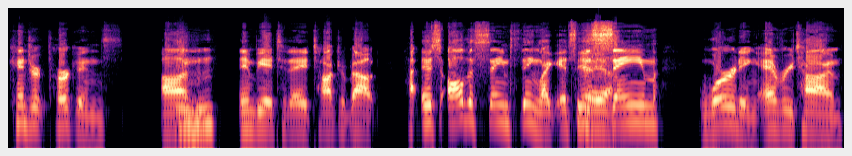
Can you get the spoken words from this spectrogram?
Kendrick Perkins on Mhm. NBA Today talked about how, it's all the same thing. Like it's Yeah, the yeah. same wording every time.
